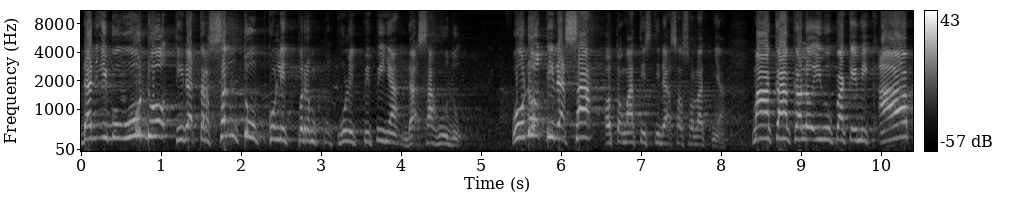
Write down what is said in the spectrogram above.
dan ibu wudhu tidak tersentuh kulit kulit pipinya, tidak sah wudhu. Wudhu tidak sah, otomatis tidak sah sholatnya. Maka kalau ibu pakai make up,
